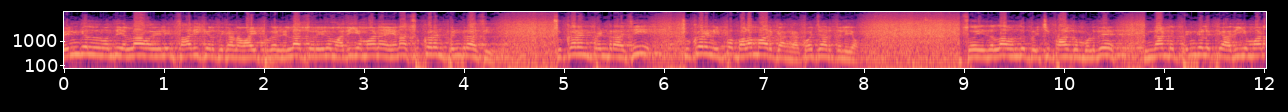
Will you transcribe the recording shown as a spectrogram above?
பெண்கள் வந்து எல்லா வகையிலையும் சாதிக்கிறதுக்கான வாய்ப்புகள் எல்லா துறையிலும் அதிகமான. ஏன்னா சுக்கரன் பெண் ராசி. சுக்கரன் பெண் ராசி சுக்கரன் இப்போ பலமாக இருக்காங்க கோச்சாரத்துலேயும். ஸோ இதெல்லாம் வந்து வச்சு பார்க்கும் பொழுது இந்த ஆண்டு பெண்களுக்கு அதிகமான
